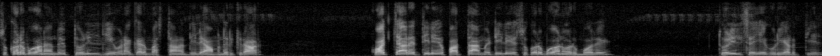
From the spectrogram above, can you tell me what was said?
சுக்கரபுகான் வந்து தொழில் ஜீவன கர்மஸ்தானத்திலே அமர்ந்திருக்கிறார். கோச்சாரத்திலே பத்தாம் வீட்டிலே சுக்கரபகவான் வரும்போது தொழில் செய்யக்கூடிய இடத்தில்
